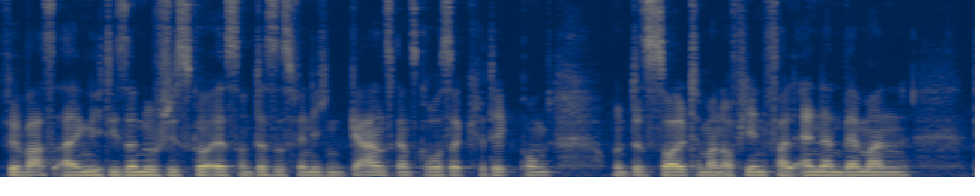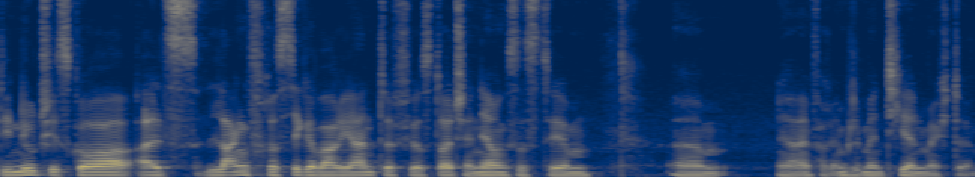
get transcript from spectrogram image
für was eigentlich dieser Nutri-Score ist. Und das ist, finde ich, ein ganz, ganz großer Kritikpunkt. Und das sollte man auf jeden Fall ändern, wenn man die Nutri-Score als langfristige Variante fürs deutsche Ernährungssystem ähm, ja, einfach implementieren möchte.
